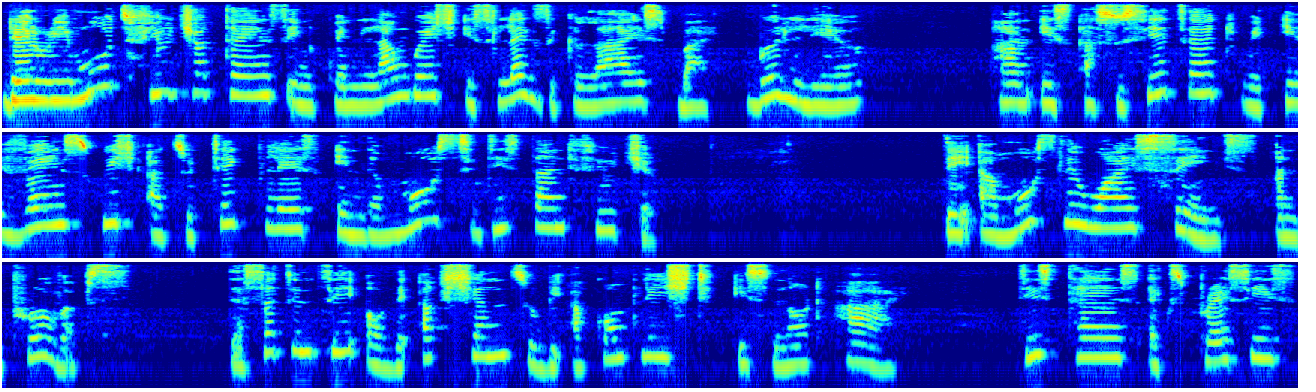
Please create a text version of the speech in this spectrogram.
The remote future tense in Nkwen language is lexicalized by Berlier and is associated with events which are to take place in the most distant future. They are mostly wise sayings and proverbs. The certainty of the action to be accomplished is not high. This tense expresses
